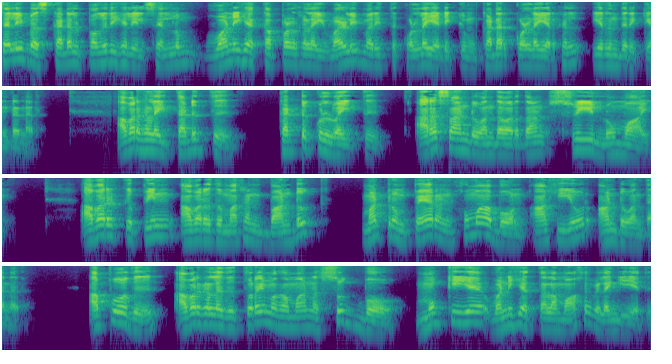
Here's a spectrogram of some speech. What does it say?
செலிபஸ் கடல் பகுதிகளில் செல்லும் வணிக கப்பல்களை வழிமறித்து கொள்ளையடிக்கும் கடற்கொள்ளையர்கள் இருந்திருக்கின்றனர். அவர்களை தடுத்து கட்டுக்குள் வைத்து அரசாண்டு வந்தவர்தான் ஸ்ரீ லுமாய். அவருக்கு பின் அவரது மகன் பாண்டுக் மற்றும் பேரன் ஹுமாபோன் ஆகியோர் ஆண்டு வந்தனர். அப்போது அவர்களது துறைமுகமான சுக்போ முக்கிய வணிக தளமாக விளங்கியது.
